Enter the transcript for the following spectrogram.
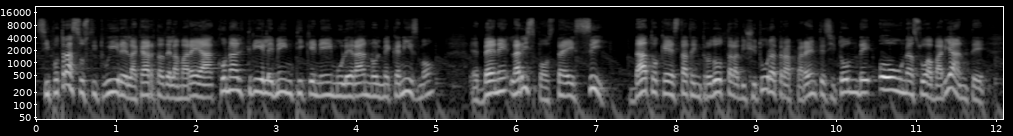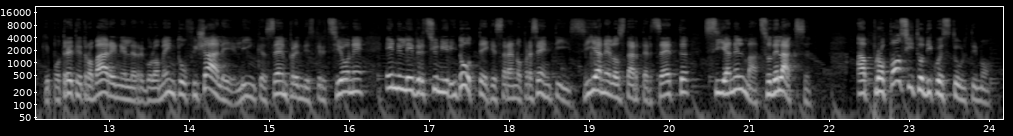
Si potrà sostituire la carta della marea con altri elementi che ne emuleranno il meccanismo? Ebbene, la risposta è sì, dato che è stata introdotta la dicitura tra parentesi tonde o una sua variante, che potrete trovare nel regolamento ufficiale, link sempre in descrizione, e nelle versioni ridotte che saranno presenti sia nello starter set sia nel mazzo deluxe. A proposito di quest'ultimo,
